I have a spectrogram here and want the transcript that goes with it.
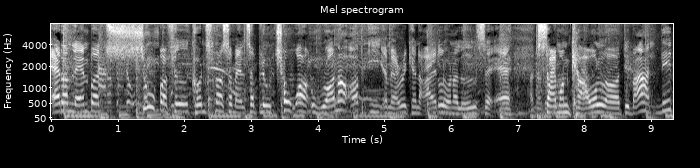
Adam Lambert, super fed kunstner, som altså blev toer runner-up i American Idol under ledelse af Simon Cowell. Og det var lidt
